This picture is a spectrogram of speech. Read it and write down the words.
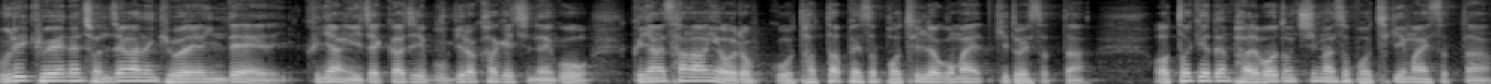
우리 교회는 전쟁하는 교회인데 그냥 이제까지 무기력하게 지내고 그냥 상황이 어렵고 답답해서 버티려고만 기도했었다. 어떻게든 발버둥 치면서 버티기만 했었다.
